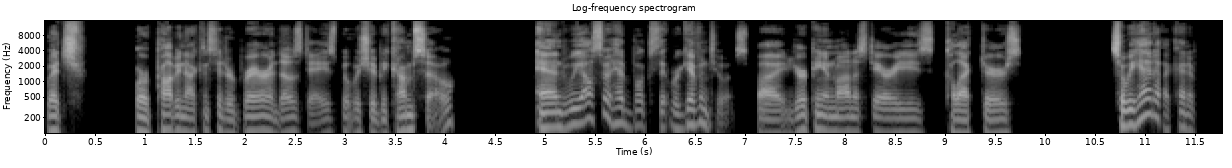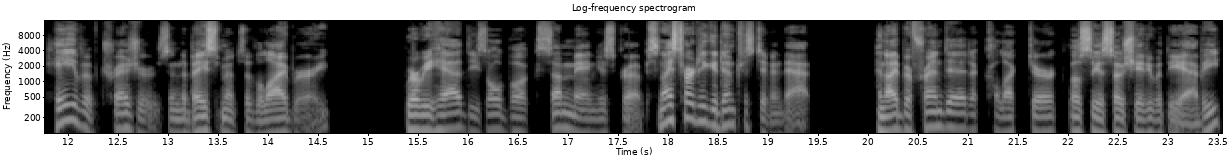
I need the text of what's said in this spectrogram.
which were probably not considered rare in those days, but which had become so. And we also had books that were given to us by European monasteries, collectors. So we had a kind of cave of treasures in the basement of the library where we had these old books, some manuscripts. And I started to get interested in that. And I befriended a collector closely associated with the Abbey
